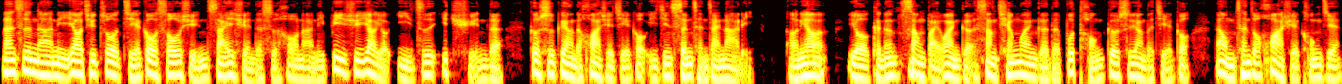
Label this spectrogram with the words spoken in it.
但是呢，你要去做结构搜寻筛选的时候呢，你必须要有已知一群的各式各样的化学结构已经生成在那里。啊，你要有可能上百万个、上千万个的不同各式样的结构，那我们称作化学空间。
